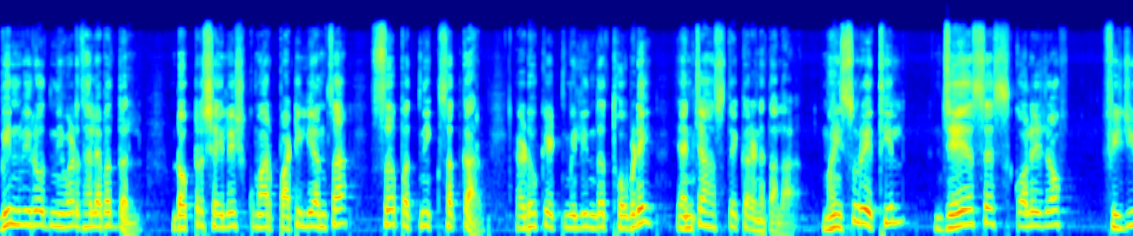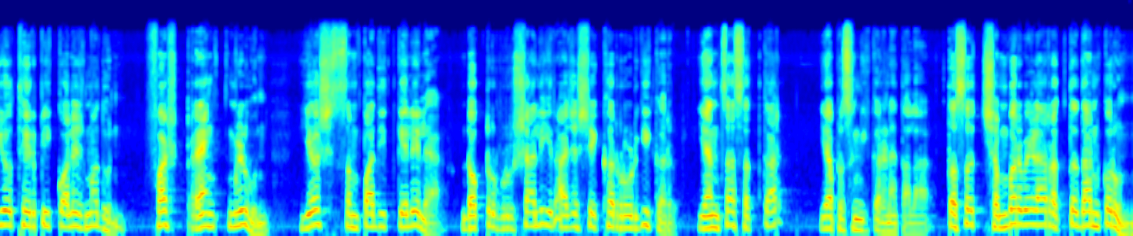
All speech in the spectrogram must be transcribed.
बिनविरोध निवड झाल्याबद्दल डॉक्टर शैलेश कुमार पाटील यांचा सपत्नीक सत्कार ॲडव्होकेट मिलिंद थोबडे यांच्या हस्ते करण्यात आला. म्हैसूर येथील J S S college of physiotherapy कॉलेजमधून फर्स्ट रँक मिळवून यश संपादित केलेल्या डॉक्टर वृषाली राजशेखर रोडगीकर यांचा सत्कार या प्रसंगी करण्यात आला. तसंच शंभर वेळा रक्तदान करून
